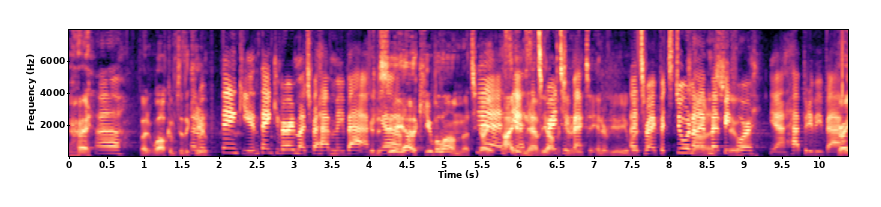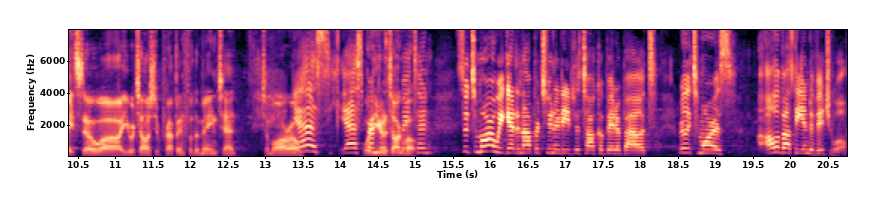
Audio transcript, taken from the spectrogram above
All right. Uh, but welcome to theCUBE. Thank you, and thank you very much for having me back. Good to yeah. see you, yeah, CUBE alum, that's great. Yes, I yes, didn't have the to opportunity back. to interview you, That's right, but Stu and I have met Stu. before. Yeah, happy to be back. Great, so uh, you were telling us you're prepping for the main tent tomorrow? Yes, yes. What are you gonna talk about? 10. So tomorrow we get an opportunity to talk a bit about, really tomorrow is all about the individual,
